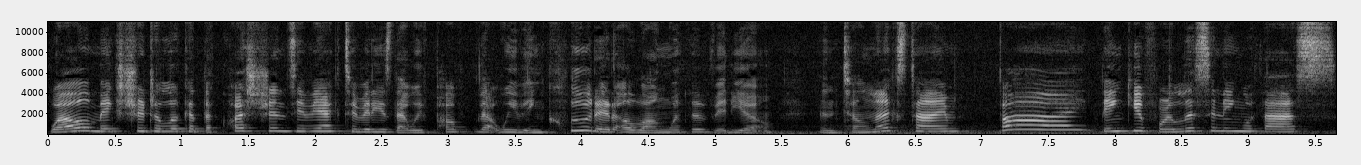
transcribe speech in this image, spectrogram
Well, make sure to look at the questions and the activities that we've, that we've included along with the video. Until next time, bye! Thank you for listening with us.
